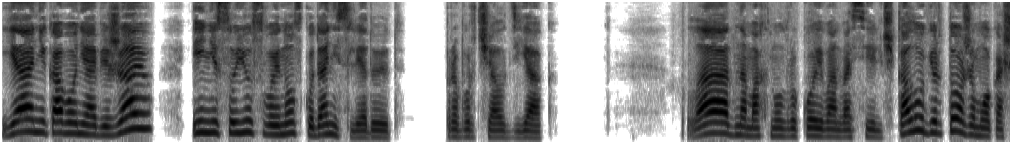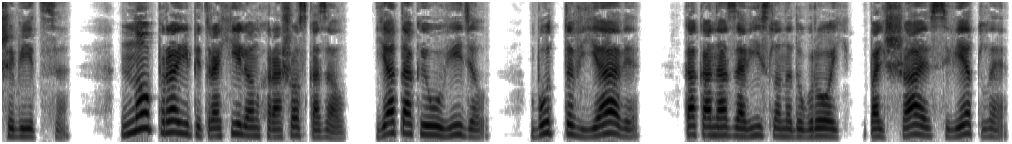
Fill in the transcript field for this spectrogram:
Я никого не обижаю и не сую свой нос куда не следует, — пробурчал дьяк. Ладно, — махнул рукой Иван Васильевич, — Калугер тоже мог ошибиться. Но про Епитрахиль он хорошо сказал. Я так и увидел, будто в яве, как она зависла над угрой, большая, светлая,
